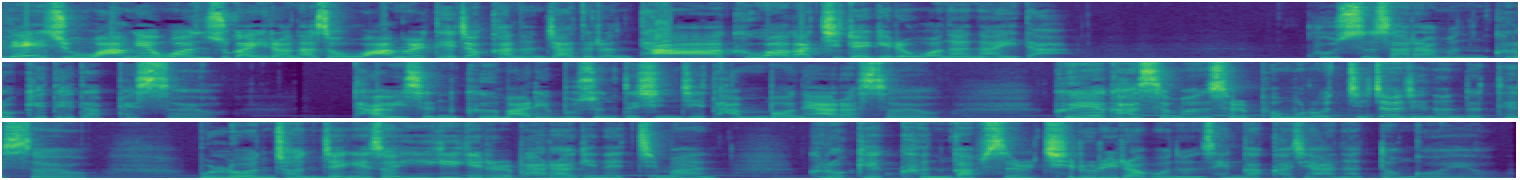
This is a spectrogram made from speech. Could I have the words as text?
내주 왕의 원수가 일어나서 왕을 대적하는 자들은 다 그와 같이 되기를 원하나이다. 구스 사람은 그렇게 대답했어요. 다윗은 그 말이 무슨 뜻인지 단번에 알았어요. 그의 가슴은 슬픔으로 찢어지는 듯 했어요. 물론 전쟁에서 이기기를 바라긴 했지만 그렇게 큰 값을 치르리라고는 생각하지 않았던 거예요.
